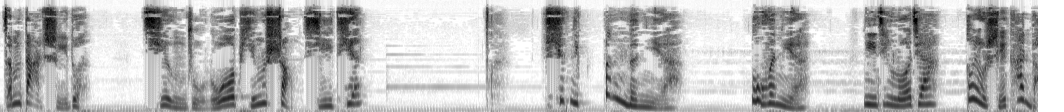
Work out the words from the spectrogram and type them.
咱们大吃一顿，庆祝罗平上西天。呀，你笨呢你！我问你，你进罗家都有谁看到？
